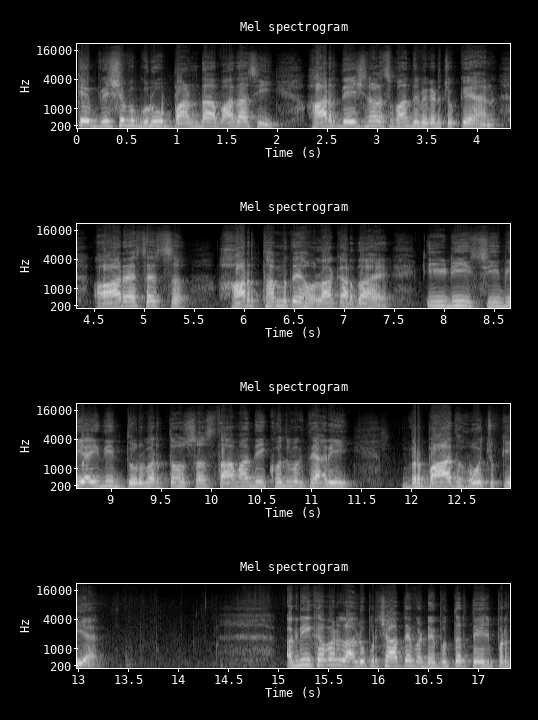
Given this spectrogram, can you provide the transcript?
ਕਿ ਵਿਸ਼ਵ ਗੁਰੂ ਬਣਨ ਦਾ ਵਾਅਦਾ ਸੀ। ਹਰ ਦੇਸ਼ ਨਾਲ ਸੰਬੰਧ ਵਿਗੜ ਚੁੱਕੇ ਹਨ। ਆਰਐਸਐਸ ਹਰ ਥੰਮ ਤੇ ਹਮਲਾ ਕਰਦਾ ਹੈ। ਈਡੀ ਸੀਬੀਆਈ ਦੀ ਦੁਰਵਰਤੋਂ ਸੰਸਥਾਵਾਂ ਦੀ ਖੁਦਮੁਖਤਿਆਰੀ ਬਰਬਾਦ ਹੋ ਚੁੱਕੀ ਹੈ। ਅਗਲੀ ਖਬਰ ਲਾਲੂ ਪ੍ਰਸਾਦ ਦੇ ਵੱਡੇ ਪੁੱਤਰ ਤੇਜ ਪ੍ਰ-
